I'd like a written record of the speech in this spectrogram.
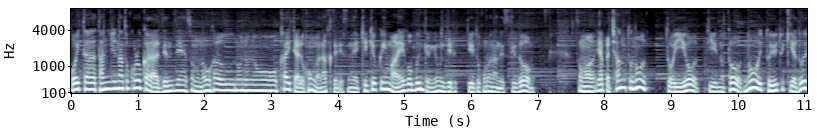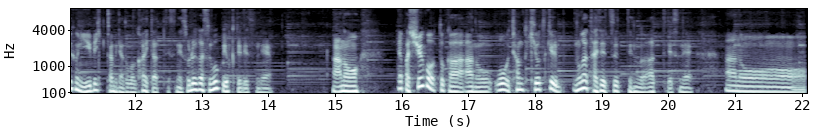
こういった単純なところから全然そのノウハウの書いてある本がなくてですね、結局今英語文献を読んでるっていうところなんですけど、その、やっぱちゃんとノーと言おうっていうのと、ノーという時はどういうふうに言うべきかみたいなところが書いてあってですね、それがすごく良くてですね、あの、やっぱ主語とか、あの、をちゃんと気をつけるのが大切っていうのがあってですね、あの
